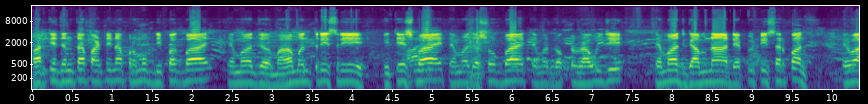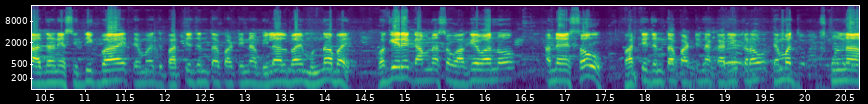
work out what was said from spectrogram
ભારતીય જનતા પાર્ટીના પ્રમુખ દીપકભાઈ તેમજ મહામંત્રી શ્રી હિતેશભાઈ તેમજ અશોકભાઈ તેમજ ડૉક્ટર રાહુલજી તેમજ ગામના ડેપ્યુટી સરપંચ એવા આદરણીય સિદ્દીકભાઈ તેમજ ભારતીય જનતા પાર્ટીના બિલાલભાઈ મુન્નાભાઈ વગેરે ગામના સૌ આગેવાનો અને સૌ ભારતીય જનતા પાર્ટીના કાર્યકરો તેમજ સ્કૂલના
